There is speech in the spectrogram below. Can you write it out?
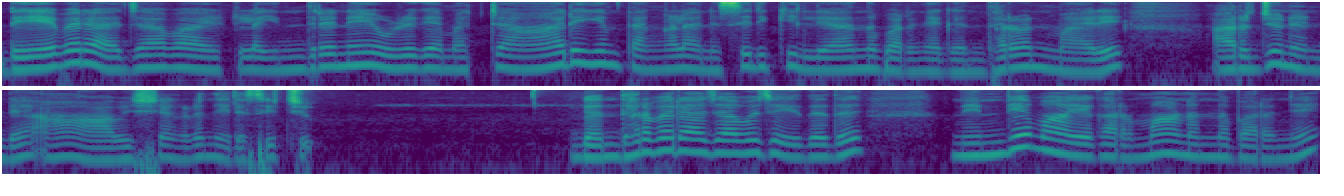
ദേവരാജാവായിട്ടുള്ള ഇന്ദ്രനെ ഒഴികെ മറ്റാരെയും തങ്ങൾ അനുസരിക്കില്ല എന്ന് പറഞ്ഞ ഗന്ധർവന്മാരെ അർജുനന്റെ ആ ആവശ്യങ്ങൾ നിരസിച്ചു. ഗന്ധർവ രാജാവ് ചെയ്തത് നിന്ദ്യമായ കർമ്മമാണെന്ന് പറഞ്ഞ്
